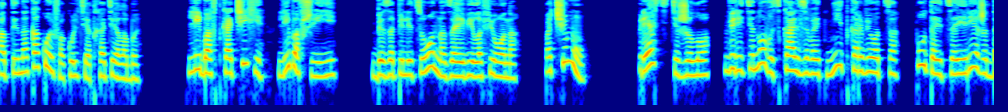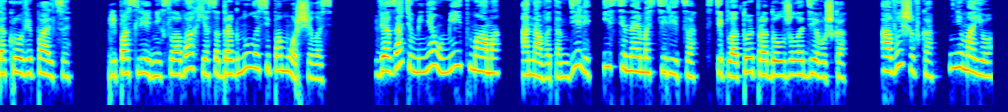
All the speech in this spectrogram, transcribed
а ты на какой факультет хотела бы? Либо в ткачихе, либо в швеи. Безапелляционно заявила Фиона. Почему? Прясть тяжело, веретено выскальзывает, нитка рвется, путается и режет до крови пальцы. При последних словах я содрогнулась и поморщилась. Вязать у меня умеет мама. Она в этом деле истинная мастерица, с теплотой продолжила девушка. А вышивка не мое.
